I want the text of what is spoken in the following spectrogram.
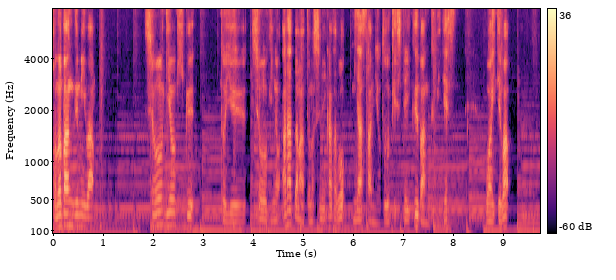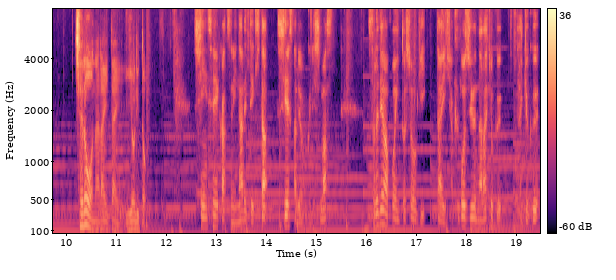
この番組は将棋を聞くという将棋の新たな楽しみ方を皆さんにお届けしていく番組です。お相手はチェロを習いたいいおりと。新生活に慣れてきたシエスタでお送りします。それではポイント将棋第157局対局よ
